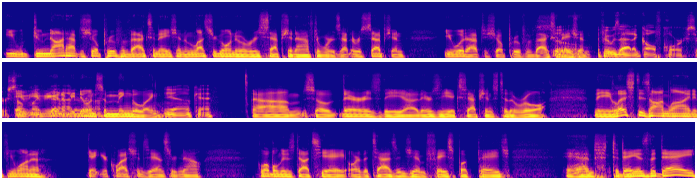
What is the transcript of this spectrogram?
you do not have to show proof of vaccination unless you're going to a reception afterwards. At the reception, you would have to show proof of vaccination. So if it was at a golf course or if, something like if you're going to be doing uh, some mingling. Yeah, okay. Um, so there is the uh, there's the exceptions to the rule. The list is online if you want to get your questions answered now. Globalnews.ca or the Taz and Jim Facebook page. And today is the day.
